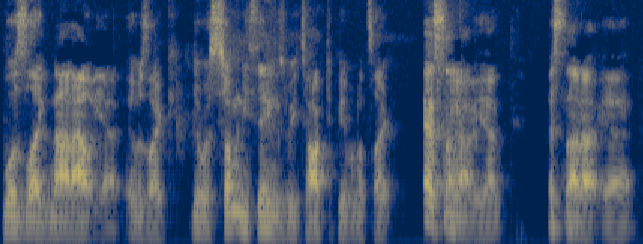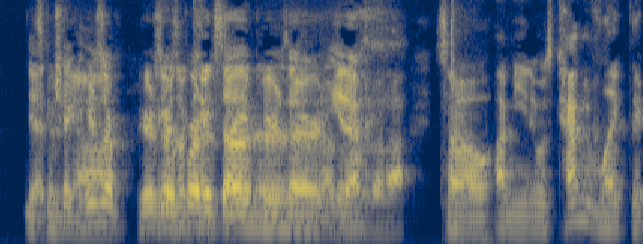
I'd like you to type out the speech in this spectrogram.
was like not out yet. It was like, there was so many things we talked to people and it's like, "Eh, it's not out yet. It's not out yet. yeah. It's Check, be here's out. our here's, Here's our our prototype. Here's our you know. So, I mean, it was kind of like the,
